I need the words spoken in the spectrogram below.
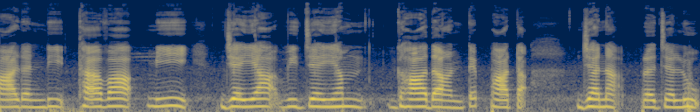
పాడండి. తవ మీ జయ విజయం గాథ అంటే పాట. జన ప్రజలు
